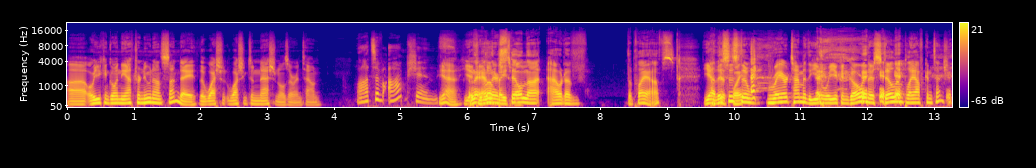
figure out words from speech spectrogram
uh, or you can go in the afternoon on Sunday. The Wash- Washington Nationals are in town. lots of options. Yeah, yeah. if they're, you and love they're baseball. still not out of the playoffs. yeah, this, this is the rare time of the year where you can go and they're still in playoff contention.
